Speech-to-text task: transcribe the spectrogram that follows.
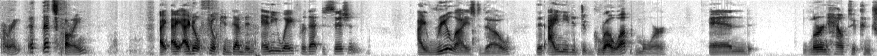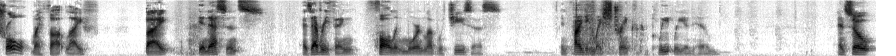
All right. That, that's fine. I, I, I don't feel condemned in any way for that decision. I realized, though, that I needed to grow up more and learn how to control my thought life by, in essence, as everything, falling more in love with Jesus and finding my strength completely in Him. And so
